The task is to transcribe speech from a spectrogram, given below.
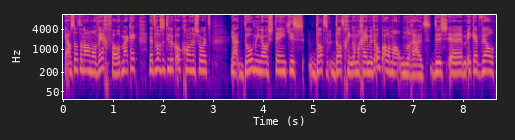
ja, als dat dan allemaal wegvalt. Maar kijk, dat was natuurlijk ook gewoon een soort ja, domino-steentjes. Dat, dat ging op een gegeven moment ook allemaal onderuit. Dus uh, ik heb wel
